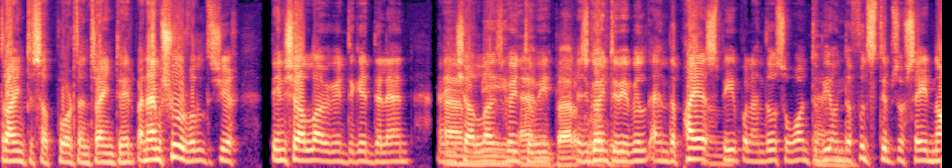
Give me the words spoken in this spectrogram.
trying to support and trying to help. And I'm sure, Sheikh, inshallah, we're going to get the land and inshallah it's going to be it's going to be built. And the pious people and those who want to be on the footsteps of Sayyidina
